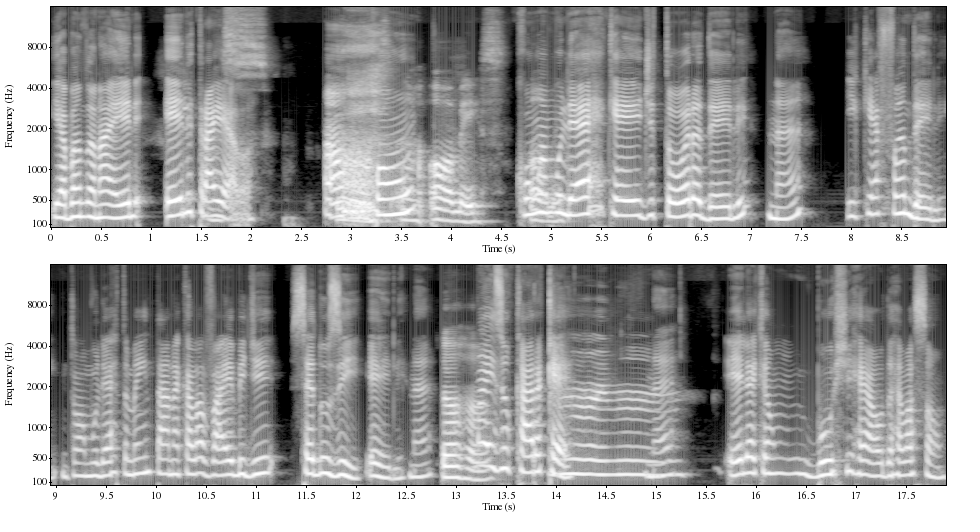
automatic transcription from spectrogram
e abandonar ele, ele trai ela. Ah. Com, Ah, Homens. com uma Homens. mulher que é editora dele, né? E que é fã dele. Então a mulher também tá naquela vibe de seduzir ele, né? Aham. Mas o cara quer. Ai, né? Ele é que é um boost real da relação.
